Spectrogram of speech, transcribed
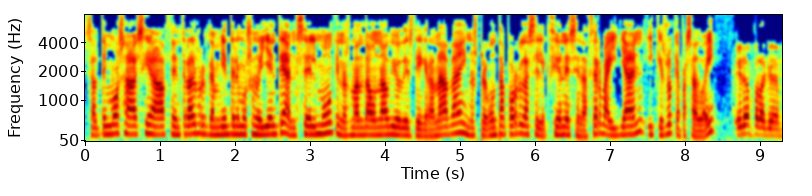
Saltemos a Asia Central porque también tenemos un oyente, Anselmo, que nos manda un audio desde Granada y nos pregunta por las elecciones en Azerbaiyán y qué es lo que ha pasado ahí. Era para que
